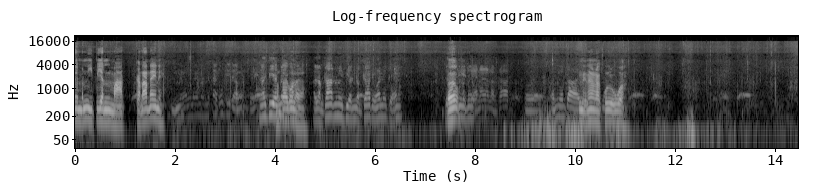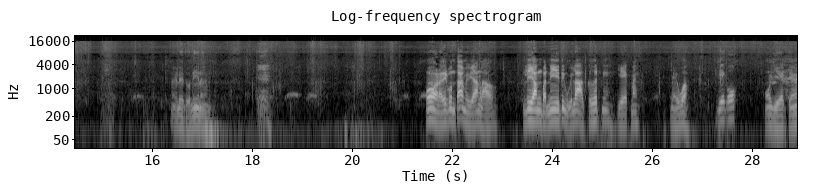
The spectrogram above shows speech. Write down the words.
นี่มันมีเปลี่ยนหมากขนาดไหนนี่ไม่เปลี่ยนมันใต้ก็อะไรหลังคาไม่เปลี่ยนหลังคาแต่ว่าในตัวนี้เออนี่แต่นั่นหลังคาเอออันนี้มันตายนี่น่ารักพูดวัว ไอ้เลยตัวนี้นะโอ้นาทินผมตามอยู่อย่างแล้วเลี้ยงแบบนี้ถึงเวลาเกิดนี่แยกไหมแม่วัวเยกออกอ๋อแยกใช่ไหม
